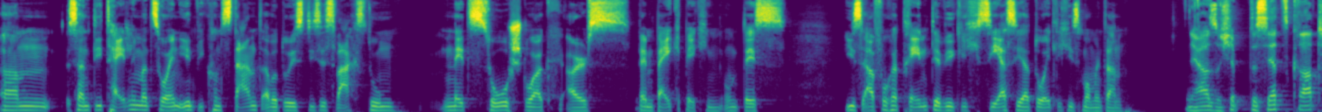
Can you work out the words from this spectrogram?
ähm, sind die Teilnehmerzahlen irgendwie konstant, aber da ist dieses Wachstum nicht so stark als beim Bikepacking und das ist einfach ein Trend, der wirklich sehr, sehr deutlich ist momentan. Ja, also ich habe das jetzt gerade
